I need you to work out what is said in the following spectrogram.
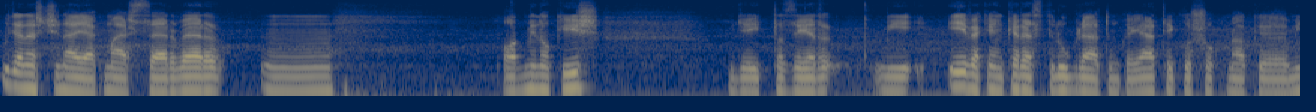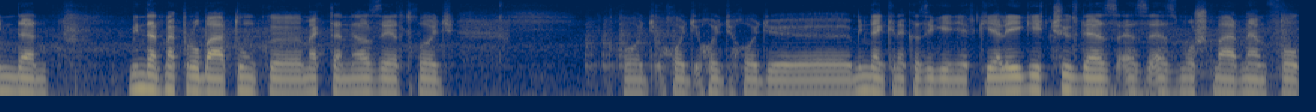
ugyanezt csinálják más szerver mm, adminok is. Ugye itt azért mi éveken keresztül ugráltunk a játékosoknak, mindent, mindent megpróbáltunk megtenni azért, hogy, hogy, hogy, hogy, hogy mindenkinek az igényét kielégítsük, de ez, ez, ez most már nem fog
